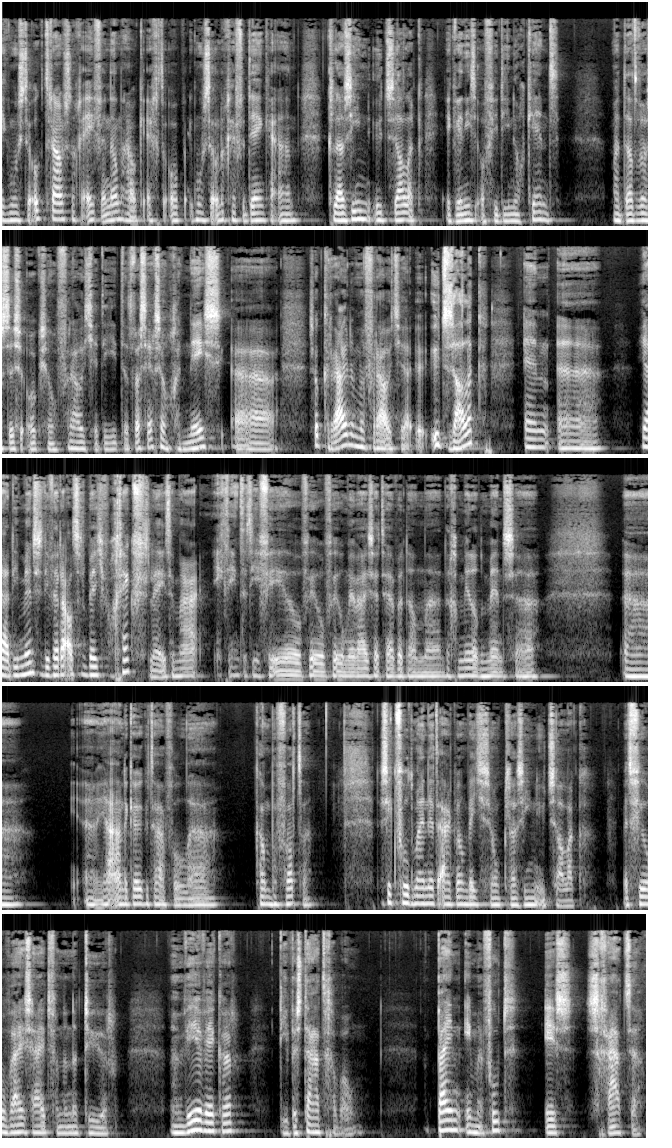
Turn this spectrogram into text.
Ik moest er ook trouwens nog even, en dan hou ik echt op. Ik moest ook nog even denken aan Klazien Utzalk. Ik weet niet of je die nog kent. Maar dat was dus ook zo'n vrouwtje. Die, dat was echt zo'n genees. Uh, zo'n kruidenmevrouwtje. Utzalk. En uh, ja, die mensen die werden altijd een beetje voor gek versleten. Maar ik denk dat die veel, veel, veel meer wijsheid hebben dan de gemiddelde mensen ja, aan de keukentafel kan bevatten. Dus ik voelde mij net eigenlijk wel een beetje zo'n Klazien Utzalk. Met veel wijsheid van de natuur. Een weerwekker die bestaat gewoon. Pijn in mijn voet is schaatsen.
